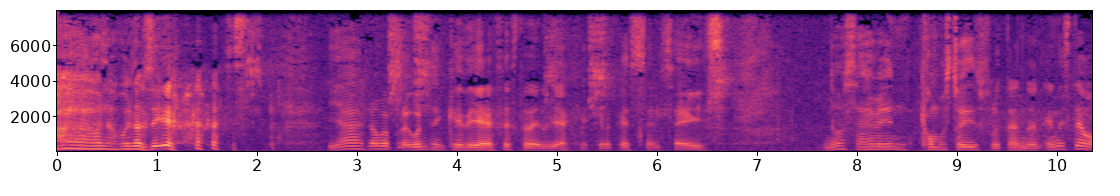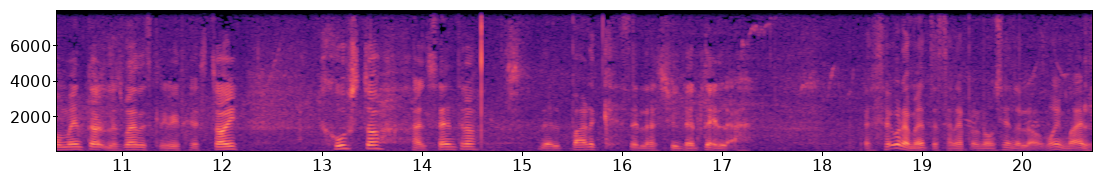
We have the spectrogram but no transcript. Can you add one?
Ah, hola, buenos días. Ya no me pregunten qué día es este del viaje, creo que es el 6. No saben cómo estoy disfrutando. En este momento les voy a describir. Estoy justo al centro del parque de la Ciudadela. Seguramente estaré pronunciándolo muy mal.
